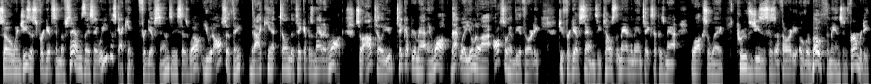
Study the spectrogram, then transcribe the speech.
So when Jesus forgives him of sins, they say, well, this guy can't forgive sins. And he says, well, you would also think that I can't tell him to take up his mat and walk. So I'll tell you, take up your mat and walk. That way you'll know I also have the authority to forgive sins. He tells the man, the man takes up his mat, walks away, proves Jesus' authority over both the man's infirmity,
